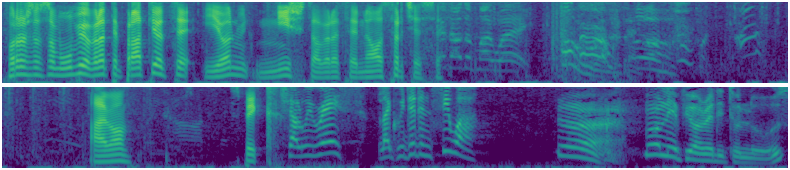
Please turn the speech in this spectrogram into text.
Fora što sam ubio, brate, pratioce i on mi ništa, brate, ne osvrće se. Ajmo. Speak. Shall we race, like we did in Siwa? Ah, only if you're ready to lose.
